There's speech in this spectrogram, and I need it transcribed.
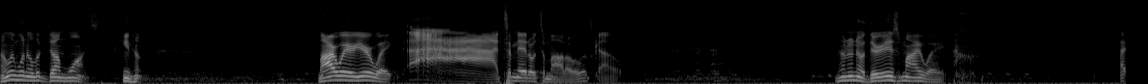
I only want to look dumb once, you know? My way or your way? Ah, tomato, tomato. Let's go. No, no, no. There is my way. I,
